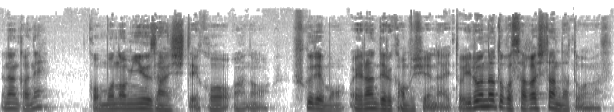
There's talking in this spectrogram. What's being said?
なんかね、こう物見遊山してこうあの服でも選んでるかもしれないといろんなとこ探したんだと思います。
